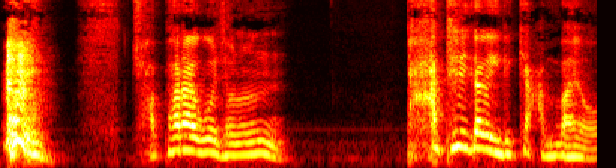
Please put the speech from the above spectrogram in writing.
좌파라고 저는 다 틀리다가 이렇게 안 봐요.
